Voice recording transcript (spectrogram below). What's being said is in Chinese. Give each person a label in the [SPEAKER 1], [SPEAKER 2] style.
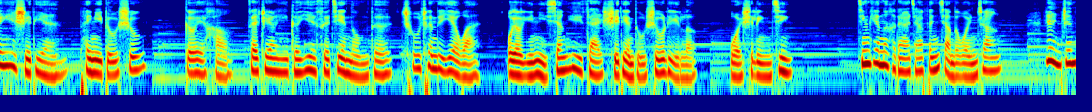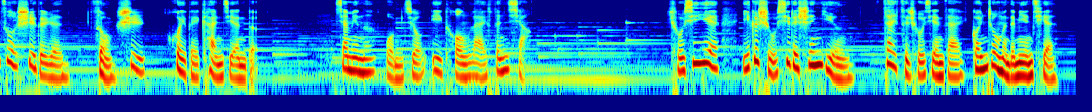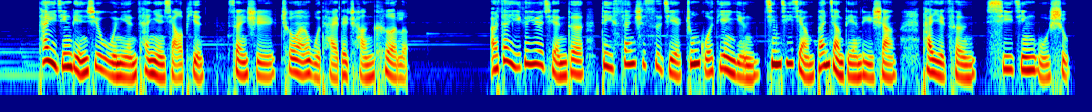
[SPEAKER 1] 深夜十点，陪你读书。各位好，在这样一个夜色渐浓的初春的夜晚，我又与你相遇在十点读书里了。我是林静，今天呢，和大家分享的文章：认真做事的人总是会被看见的。下面呢，我们就一同来分享。除夕夜，一个熟悉的身影再次出现在观众们的面前。他已经连续五年参演小品。算是春晚舞台的常客了。而在一个月前的第三十四届中国电影金鸡奖颁奖典礼上，她也曾吸睛无数。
